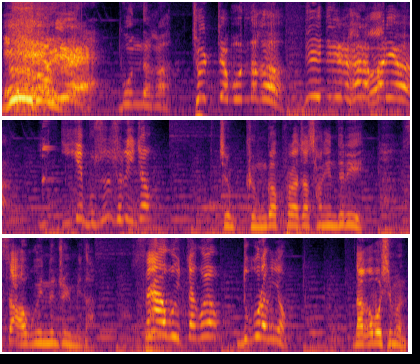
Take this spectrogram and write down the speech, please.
네. 못 나가. 절대 못 나가. 니들이랑 하란 말이야. 이, 이게 무슨 소리죠? 지금 금과 프라자 상인들이 싸우고 있는 중입니다. 싸우고 있다고요? 누구랑요? 나가보시면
